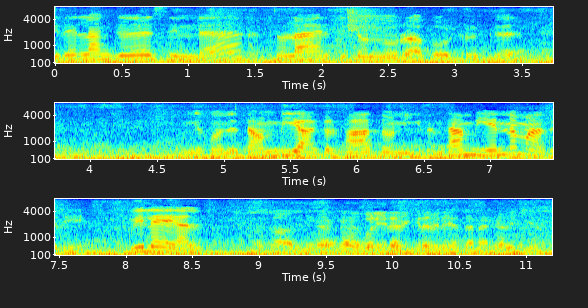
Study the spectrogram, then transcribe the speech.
இதெல்லாம் கேர்ள்ஸ் இந்த தொள்ளாயிரத்தி தொண்ணூறுரூவா போட்டிருக்கு. நீங்கள் கொஞ்சம் தம்பியாக்கள் பார்த்தோம் நிற்கிறேன் தம்பி என்ன மாதிரி? விலையால்? வெளியில் விற்கிற விலையை தானே கிடைக்கும்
